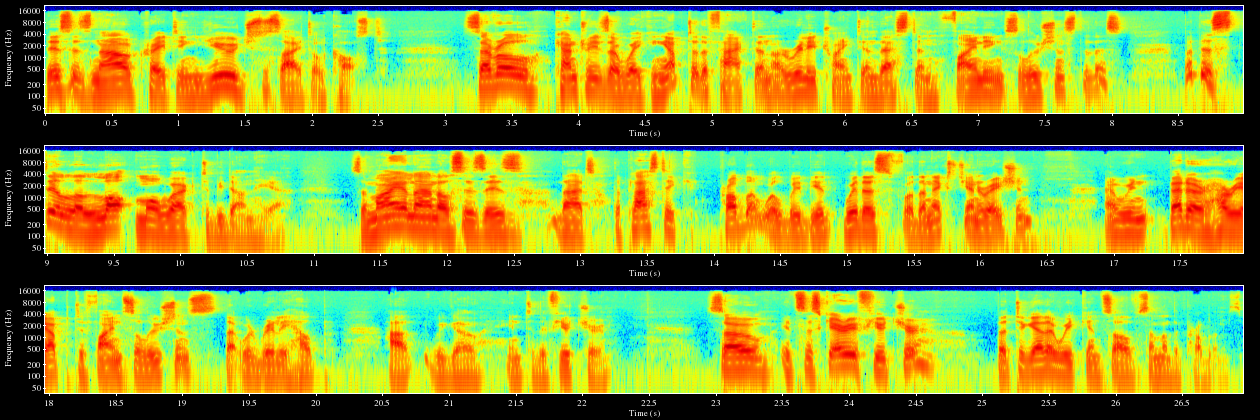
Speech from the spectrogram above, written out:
this is now creating huge societal cost. Several countries are waking up to the fact and are really trying to invest in finding solutions to this, but there's still a lot more work to be done here. So my analysis is that the plastic problem will be with us for the next generation, and we better hurry up to find solutions that would really help how we go into the future. So it's a scary future, but together we can solve some of the problems.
